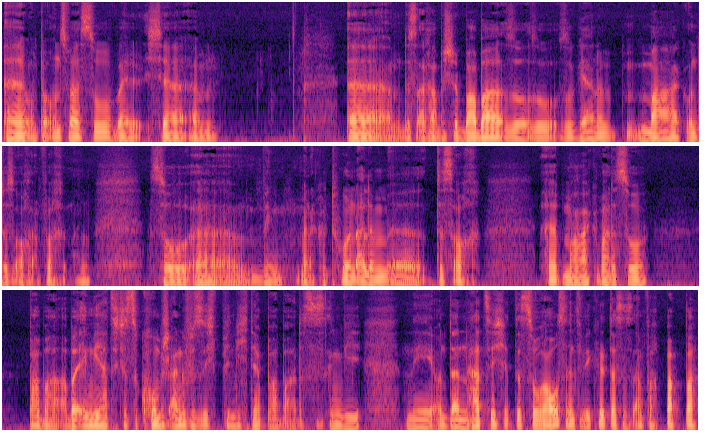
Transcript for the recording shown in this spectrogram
Äh, und bei uns war es so, weil ich ja ähm, äh, das arabische Baba so, so, so gerne mag und das auch einfach ne, so äh, wegen meiner Kultur und allem äh, das auch äh, mag, war das so, Baba. Aber irgendwie hat sich das so komisch angefühlt. Ich bin nicht der Baba. Das ist irgendwie, nee. Und dann hat sich das so rausentwickelt, dass es einfach Baba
